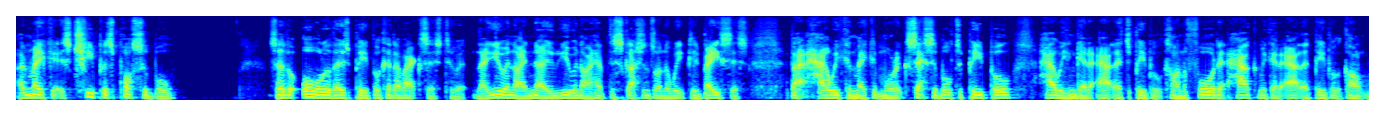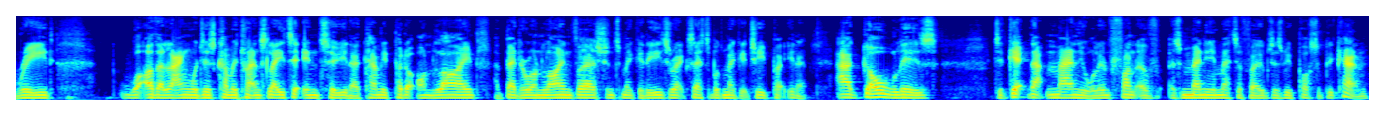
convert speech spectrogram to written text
and make it as cheap as possible so that all of those people could have access to it. Now, you and I know, you and I have discussions on a weekly basis about how we can make it more accessible to people, how we can get it out there to people that can't afford it, how can we get it out there to people that can't read, what other languages can we translate it into, you know, can we put it online, a better online version to make it easier accessible, to make it cheaper, you know. Our goal is to get that manual in front of as many emetophobes as we possibly can.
